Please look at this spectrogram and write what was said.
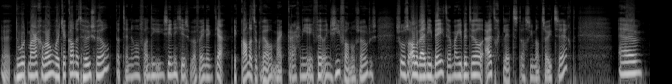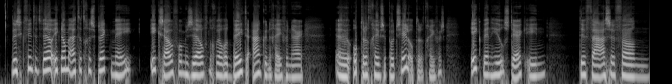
eh, doe het maar gewoon, want je kan het heus wel. Dat zijn allemaal van die zinnetjes waarvan je denkt, ja, ik kan het ook wel, maar ik krijg er niet veel energie van of zo. Dus zoals allebei niet beter, maar je bent wel uitgekletst als iemand zoiets zegt. Ehm, dus ik vind het wel, ik nam uit het gesprek mee, ik zou voor mezelf nog wel wat beter aan kunnen geven naar eh, opdrachtgevers en potentiële opdrachtgevers. Ik ben heel sterk in de fase van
